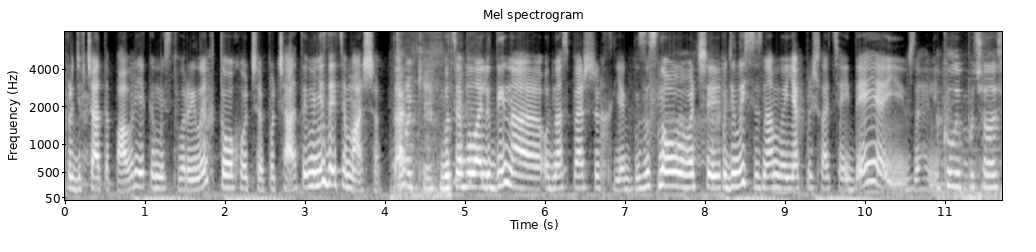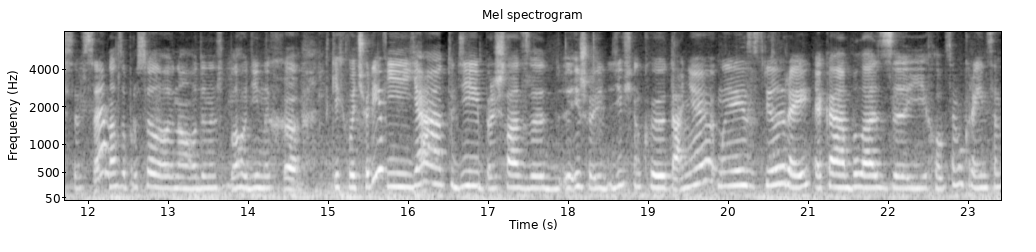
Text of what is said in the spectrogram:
про дівчата Power, який ми створили. Хто хоче почати? Мені здається, Маша. Так Окей. бо це була людина, одна з перших, якби засновувачей. Поділися з нами, як прийшла ця ідея, і взагалі. Коли почалося все, нас запросили на один із благодійних е, таких вечорів. І я тоді прийшла з іншою дівчинкою Танією. Ми зустріли Рей, яка була з її хлопцем українцем.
